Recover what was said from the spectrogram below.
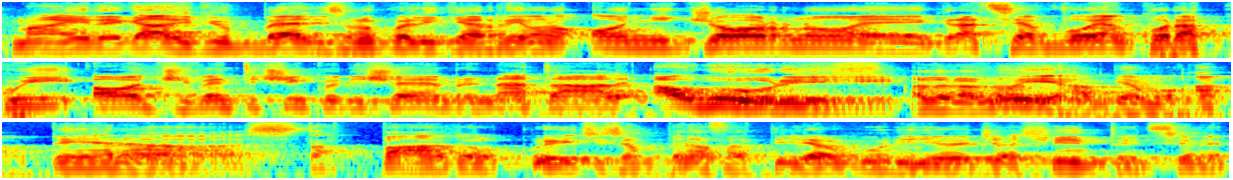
Ma i regali più belli sono quelli che arrivano ogni giorno e grazie a voi ancora qui oggi 25 dicembre, Natale, auguri! Allora, noi abbiamo appena stappato qui, ci siamo appena fatti gli auguri io e Giacinto insieme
